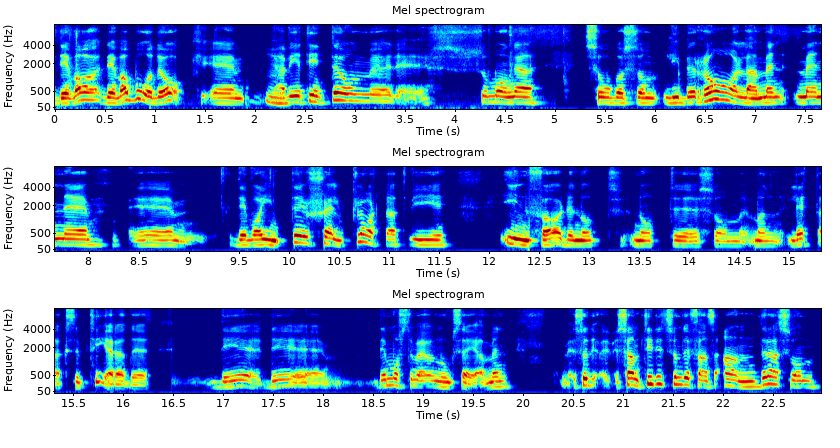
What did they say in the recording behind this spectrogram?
Det var, det var både och. Eh, mm. Jag vet inte om så många såg oss som liberala, men, men det var inte självklart att vi införde något, något eh, som man lätt accepterade. Det, det, det måste man nog säga. Men, så samtidigt som det fanns andra som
